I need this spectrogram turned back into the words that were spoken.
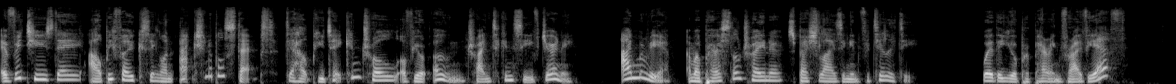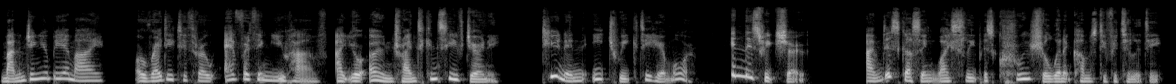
Every Tuesday, I'll be focusing on actionable steps to help you take control of your own trying to conceive journey. I'm Maria. I'm a personal trainer specializing in fertility. Whether you're preparing for IVF, managing your BMI, or ready to throw everything you have at your own trying to conceive journey, tune in each week to hear more. In this week's show, I'm discussing why sleep is crucial when it comes to fertility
